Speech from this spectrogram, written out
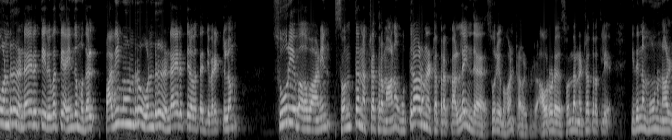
ஒன்று ரெண்டாயிரத்தி இருபத்தி ஐந்து முதல் பதிமூன்று ஒன்று ரெண்டாயிரத்தி இருபத்தஞ்சு வரைக்கும் சூரிய பகவானின் சொந்த நட்சத்திரமான உத்திராடம் நட்சத்திர காலில் இந்த சூரிய பகவான் ட்ராவல் பண்ணுறார் அவரோட சொந்த நட்சத்திரத்திலே இது என்ன மூணு நாள்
